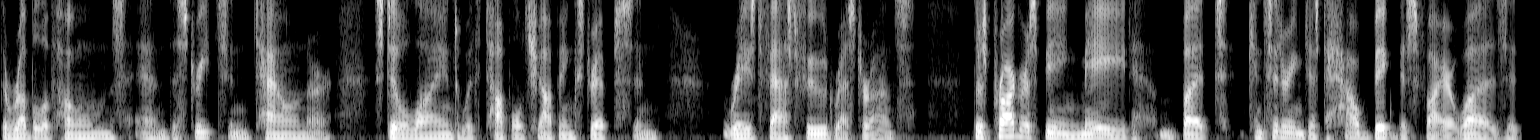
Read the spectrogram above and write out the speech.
the rubble of homes, and the streets in town are still lined with toppled shopping strips and razed fast food restaurants there's progress being made, but considering just how big this fire was, it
